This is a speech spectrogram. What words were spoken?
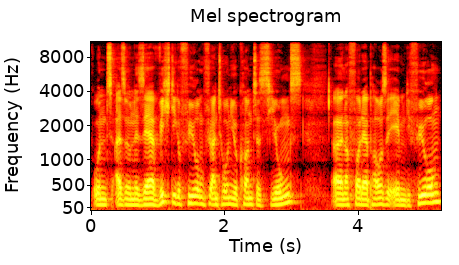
Und also eine sehr wichtige Führung für Antonio Contes Jungs. Äh, noch vor der Pause eben die Führung.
